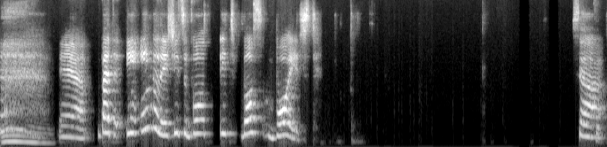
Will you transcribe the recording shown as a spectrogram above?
うん Yeah, but in English, it's both it's both voiced. So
